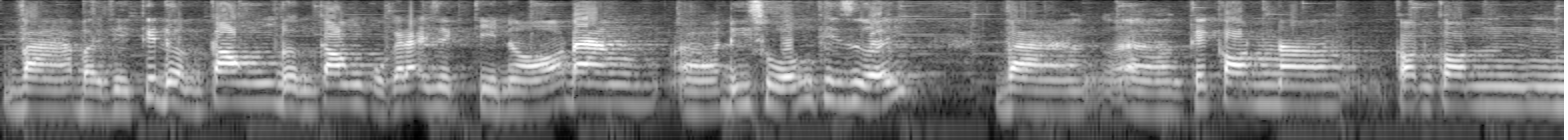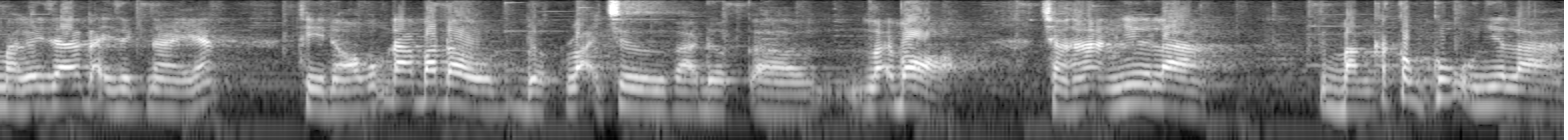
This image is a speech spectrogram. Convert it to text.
Và bởi vì cái đường cong đường cong của cái đại dịch thì nó đang uh, đi xuống phía dưới. Và uh, cái con uh, con con mà gây ra đại dịch này á thì nó cũng đã bắt đầu được loại trừ và được uh, loại bỏ. Chẳng hạn như là bằng các công cụ như là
